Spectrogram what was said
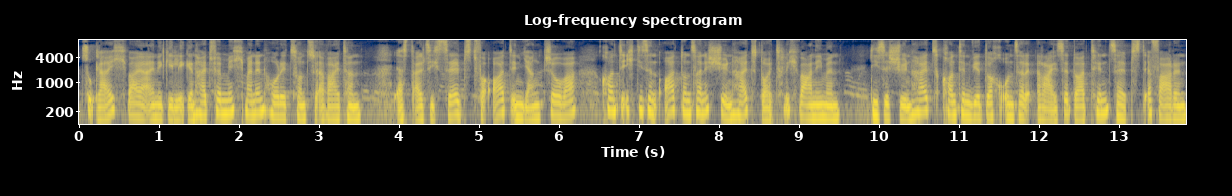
Zugleich war er eine Gelegenheit für mich, meinen Horizont zu erweitern. Erst als ich selbst vor Ort in Yangzhou war, konnte ich diesen Ort und seine Schönheit deutlich wahrnehmen. Diese Schönheit konnten wir durch unsere Reise dorthin selbst erfahren.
